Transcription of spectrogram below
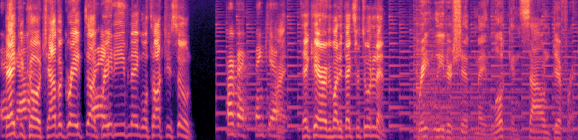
Thank you, you coach. Have a great uh, great evening. We'll talk to you soon Perfect. Thank you. All right. Take care, everybody. Thanks for tuning in. Great leadership may look and sound different.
